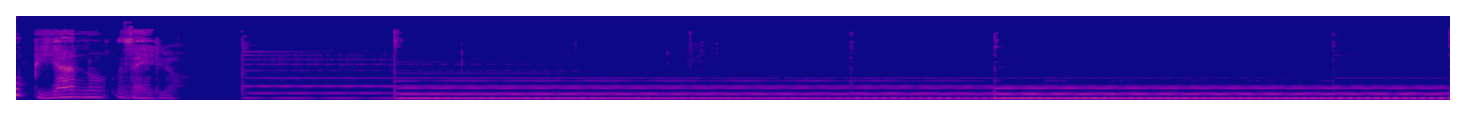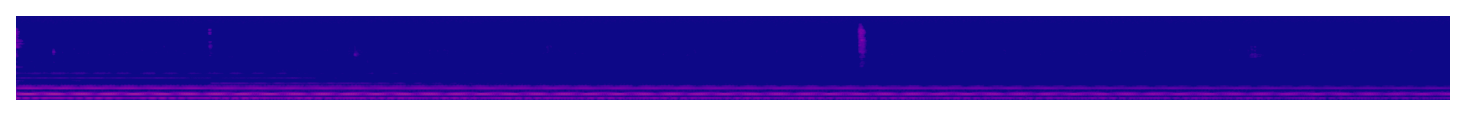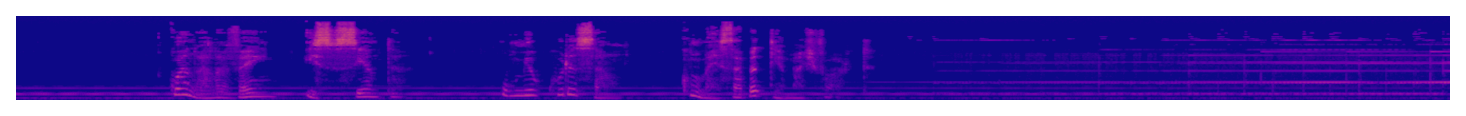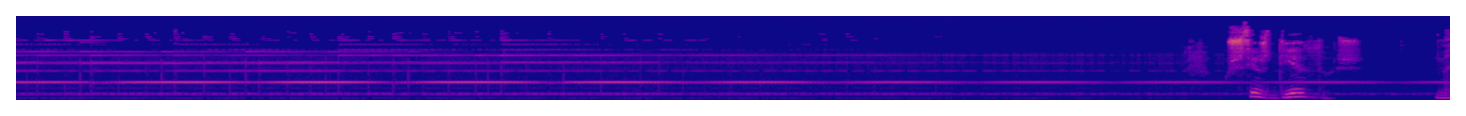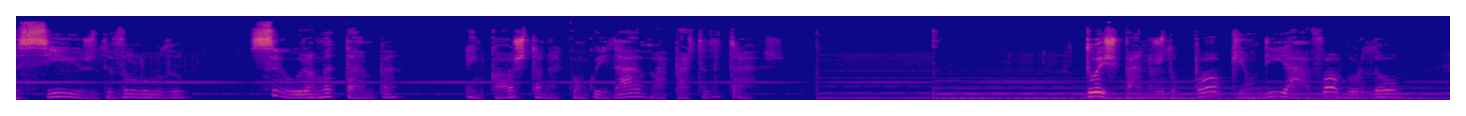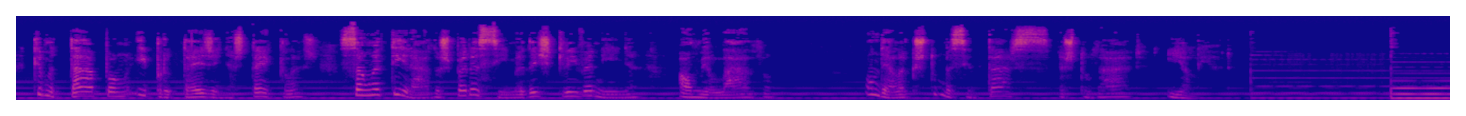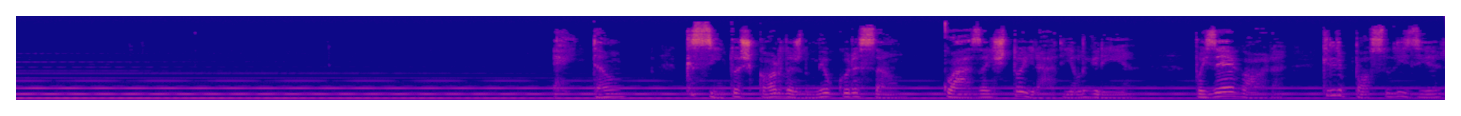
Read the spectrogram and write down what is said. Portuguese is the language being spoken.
O piano velho. Quando ela vem e se senta, o meu coração começa a bater mais forte. Os seus dedos, macios de veludo, seguram uma tampa, encostam-na com cuidado à parte de trás. Dois panos do pó que um dia a avó bordou, que me tapam e protegem as teclas, são atirados para cima da escrivaninha ao meu lado, onde ela costuma sentar-se a estudar e a ler. As cordas do meu coração quase a estourar de alegria, pois é agora que lhe posso dizer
